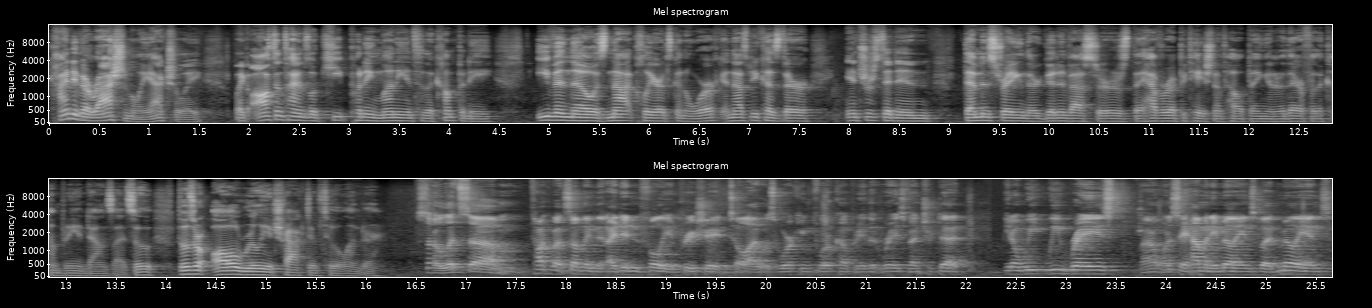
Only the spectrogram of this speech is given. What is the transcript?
kind of irrationally, actually. Like oftentimes they'll keep putting money into the company even though it's not clear it's going to work. And that's because they're interested in demonstrating they're good investors, they have a reputation of helping, and are there for the company and downside. So those are all really attractive to a lender. So let's um, talk about something that I didn't fully appreciate until I was working for a company that raised venture debt. You know, we, we raised, I don't want to say how many millions, but millions,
